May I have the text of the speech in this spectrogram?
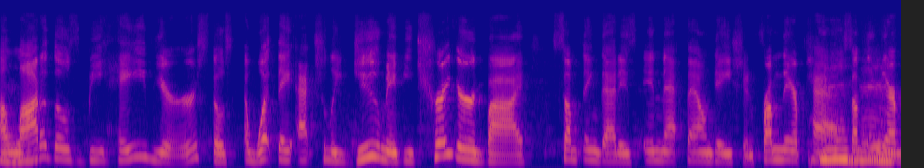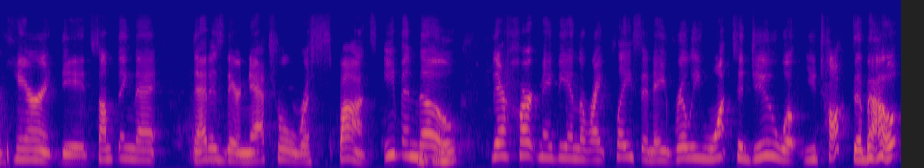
a mm-hmm. lot of those behaviors those uh, what they actually do may be triggered by something that is in that foundation from their past mm-hmm. something their mm-hmm. parent did something that that is their natural response even mm-hmm. though their heart may be in the right place and they really want to do what you talked about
